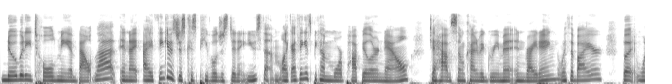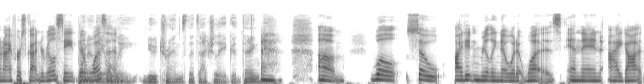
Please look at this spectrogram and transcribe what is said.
Nobody told me about that. And I, I think it was just because people just didn't use them. Like, I think it's become more popular now to have some kind of agreement in writing with a buyer. But when I first got into real estate, there One of wasn't. the only new trends that's actually a good thing. um well so i didn't really know what it was and then i got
